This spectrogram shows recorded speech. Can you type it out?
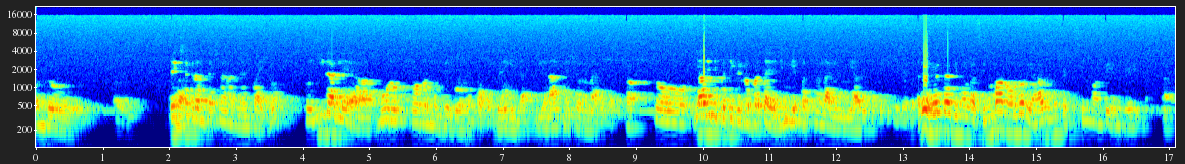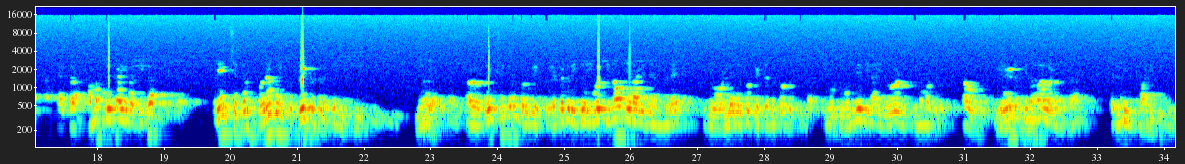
ಒಂದು ಪ್ರೇಕ್ಷಕರ ತಕ್ಷಣ ನನಗೆ ನೆನಪಾಯ್ತು. ಸೊ ಈಗಾಗಲೇ ಮೂರು ಶೋಗಳು ಮುಗಿದಿರ್ಬೋದು ಅಂತ ಬೆಳಗಿಂದ ಈಗ ನಾಲ್ಕನೇ ಶೋ ರನ್ ಆಗುತ್ತೆ ಸೊ ಯಾವ ರೀತಿ ಪ್ರತಿಕ್ರಿಯೆಗಳು ಬರ್ತಾ ಇದೆ? ನಿಮಗೆ ಪರ್ಸನಲ್ ಆಗಿ ನಿಮ್ಗೆ ಯಾವ ರೀತಿ ಪ್ರತಿಕ್ರಿಯೆಗಳು ಅದೇ ಹೇಳ್ತಾ ಇದ್ದೀನಲ್ಲ ಸಿನಿಮಾ ನೋಡಿದವ್ರು ಯಾರನ್ನು ಪ್ರತಿ ಸಿನಿಮಾ ಅಂತ ಏನು ಹೇಳಿಲ್ಲ ಆಯ್ತಾ? ನಮಗೆ ಬೇಕಾಗಿರೋದು ಈಗ ಪ್ರೇಕ್ಷಕರು ಬರಬೇಕು ಥಿಯೇಟರ್ಗಳಿಗೆ ಪ್ರೇಕ್ಷಕರು ಬರಬೇಕು. ಯಾಕಂದ್ರೆ ಈಗ ಇವತ್ತು ಇನ್ನೊಂದು ಏನಾಗಿದೆ ಅಂದ್ರೆ ಇದು ಒಳ್ಳೇದಕ್ಕೋ ಕೆಟ್ಟದಕ್ಕೋ ಗೊತ್ತಿಲ್ಲ. ಇವತ್ತು ಒಂದೇ ದಿನ ಏಳು ಸಿನಿಮಾಗಳು. ಹೌದು. ಏಳು ಸಿನಿಮಾಗಳನ್ನ ರಿಲೀಸ್ ಮಾಡಿದ್ದೀವಿ.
